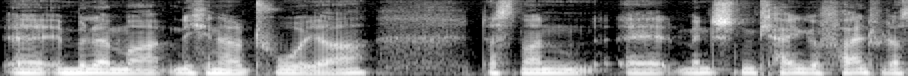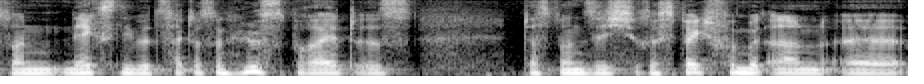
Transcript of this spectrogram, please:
äh, im Mülleimer nicht in der Natur, ja. Dass man äh, Menschen kleinen Gefallen tut, dass man Nächstenliebe zeigt, dass man hilfsbereit ist, dass man sich respektvoll mit anderen äh,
